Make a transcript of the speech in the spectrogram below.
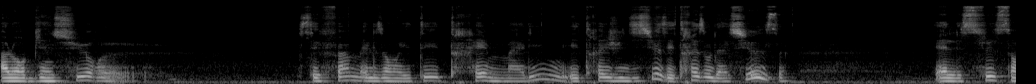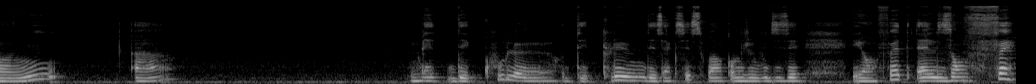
Alors bien sûr, euh, ces femmes, elles ont été très malines et très judicieuses et très audacieuses. Elles se sont mises à mettre des couleurs, des plumes, des accessoires, comme je vous disais. Et en fait, elles ont fait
